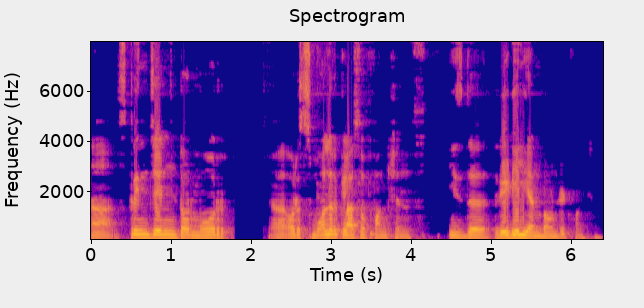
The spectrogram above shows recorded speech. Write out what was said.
uh, stringent or more uh, or a smaller class of functions is the radially unbounded functions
